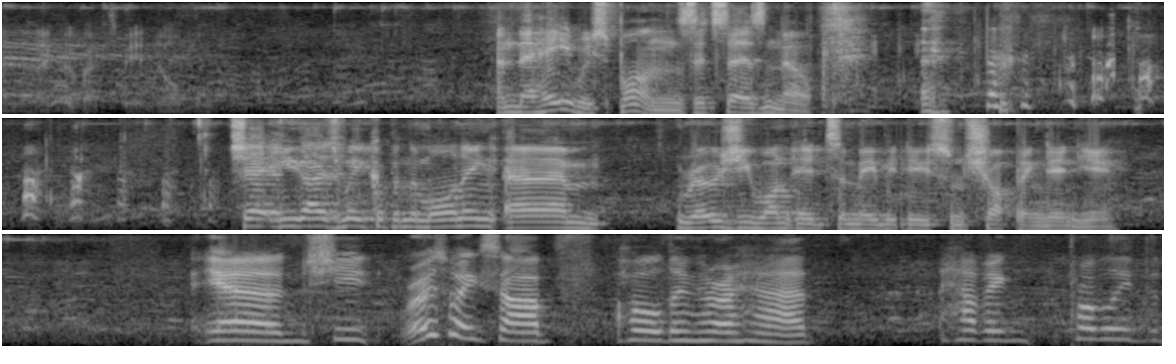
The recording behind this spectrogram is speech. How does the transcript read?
And then I go back to being normal. And the hay responds. It says no. Chet, you guys wake up in the morning. Um, Rose, you wanted to maybe do some shopping, didn't you? Yeah, she Rose wakes up holding her head, having probably the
